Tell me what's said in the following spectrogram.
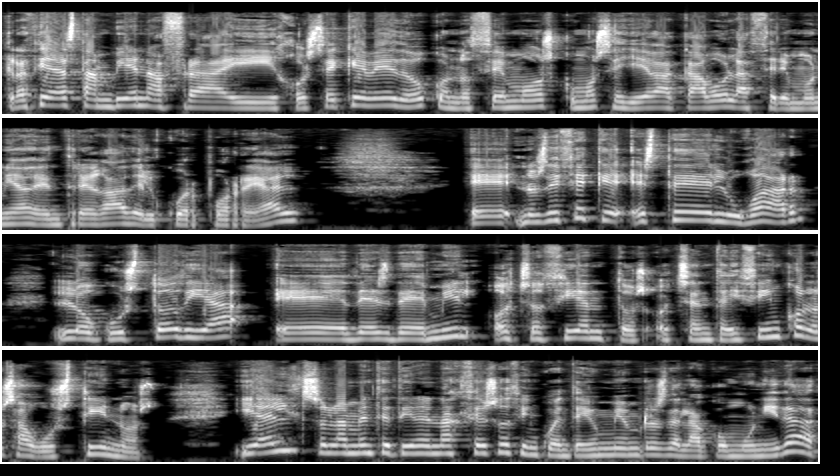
Gracias también a Fray José Quevedo conocemos cómo se lleva a cabo la ceremonia de entrega del cuerpo real. Eh, nos dice que este lugar lo custodia eh, desde 1885 los agustinos y a él solamente tienen acceso 51 miembros de la comunidad,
